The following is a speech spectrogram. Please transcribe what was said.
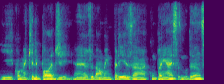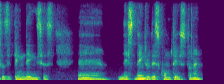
e como é que ele pode é, ajudar uma empresa a acompanhar essas mudanças e tendências é, nesse, dentro desse contexto, né?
